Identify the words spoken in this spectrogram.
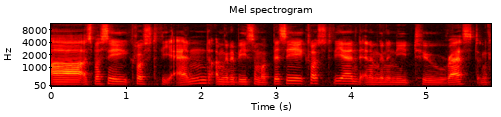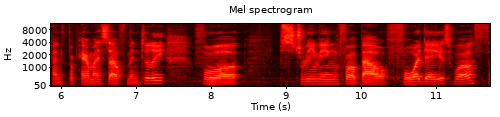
uh, especially close to the end. I'm going to be somewhat busy close to the end, and I'm going to need to rest and kind of prepare myself mentally for streaming for about four days worth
